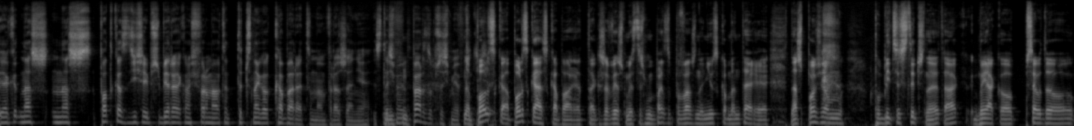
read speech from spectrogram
jak nasz, nasz podcast dzisiaj przybiera jakąś formę autentycznego kabaretu, mam wrażenie. Jesteśmy -hmm. bardzo prześmiewni. No Polska, Polska jest kabaret, także wiesz, my jesteśmy bardzo poważne news komentary. Nasz poziom publicystyczny, tak? My jako pseudo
